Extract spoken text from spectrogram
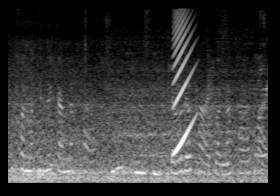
ทุกคนมากินด้วยกันนะคะเดี๋ยวเดี๋ยวถ่ายก่อนนะคะถ่าย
